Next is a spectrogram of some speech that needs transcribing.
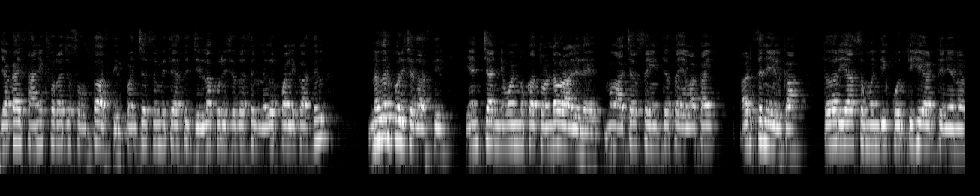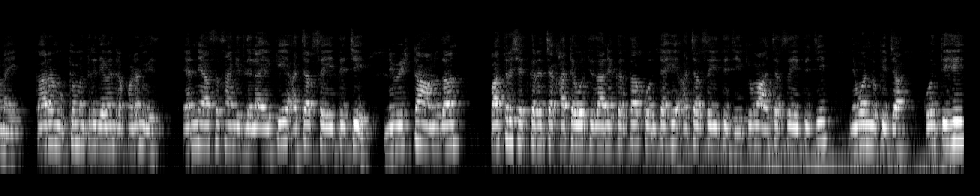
ज्या काही स्थानिक स्वराज्य संस्था असतील पंचायत समिती असेल जिल्हा परिषद असेल नगरपालिका असेल नगर परिषद असतील यांच्या निवडणुका तोंडावर आलेल्या आहेत. मग आचारसंहितेचा याला काय अडचण येईल का? तर या संबंधी कोणतीही अडचण येणार नाही. कारण मुख्यमंत्री देवेंद्र फडणवीस यांनी असं सांगितलेलं आहे की आचारसंहितेची निविष्ठा अनुदान पात्र शेतकऱ्यांच्या खात्यावरती जाण्याकरता कोणत्याही आचारसंहितेची किंवा आचारसंहितेची निवडणुकीच्या कोणतीही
